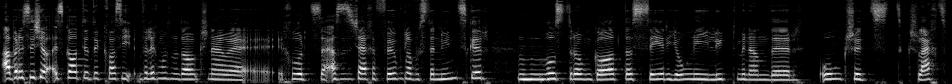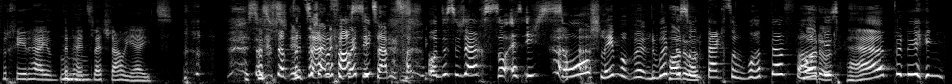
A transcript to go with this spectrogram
Aber es ist ja, es geht ja quasi, vielleicht muss man da schnell äh, kurz sagen, also es ist eigentlich ein Film, glaube ich, aus den 90er, wo es darum geht, dass sehr junge Leute miteinander ungeschützt Geschlechtsverkehr haben und dann haben sie letztlich auch AIDS. Das, ist etwa die das ist eigentlich eine gute Zusammenfassung. Und es ist echt so, es ist so schlimm und man schaut das Horror. und denkt so, what the fuck Horror. is happening?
